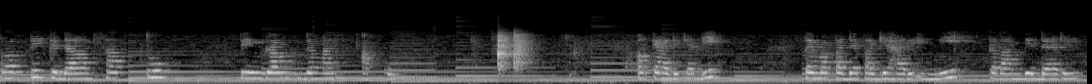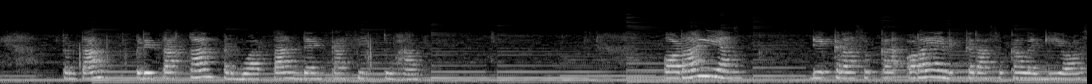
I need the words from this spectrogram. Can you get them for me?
roti ke dalam satu pinggang dengan aku oke adik-adik tema pada pagi hari ini terambil dari tentang beritakan perbuatan dan kasih Tuhan. Orang yang dikerasukan orang yang dikerasukan legios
